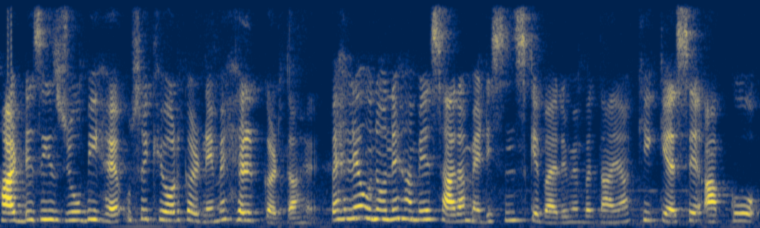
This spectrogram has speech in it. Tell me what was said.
हार्ट डिज़ीज़ जो भी है, उसे क्योर करने में हेल्प करता है। पहले उन्होंने हमें सारा मेडिसिन के बारे में बताया कि कैसे आपको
